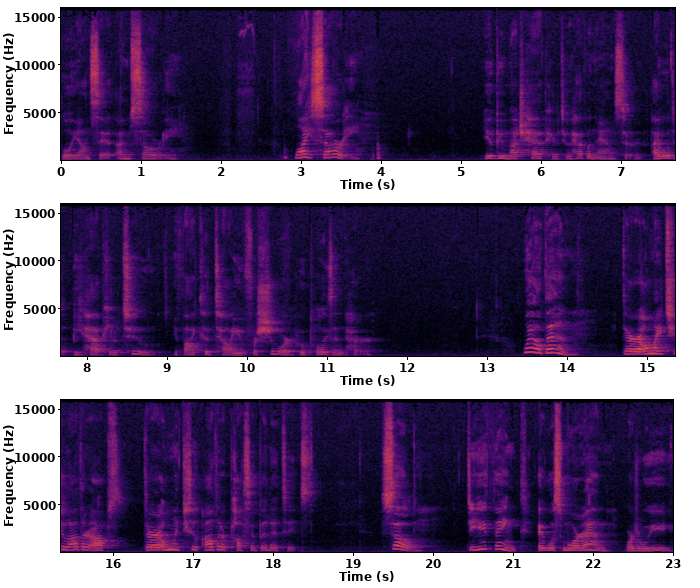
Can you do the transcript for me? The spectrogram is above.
Boyan said. I'm sorry. Why sorry? You'd be much happier to have an answer. I would be happier too if I could tell you for sure who poisoned her. Well, then, there are only two other ops there are only two other possibilities. So, do you think it was Moran or Ru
